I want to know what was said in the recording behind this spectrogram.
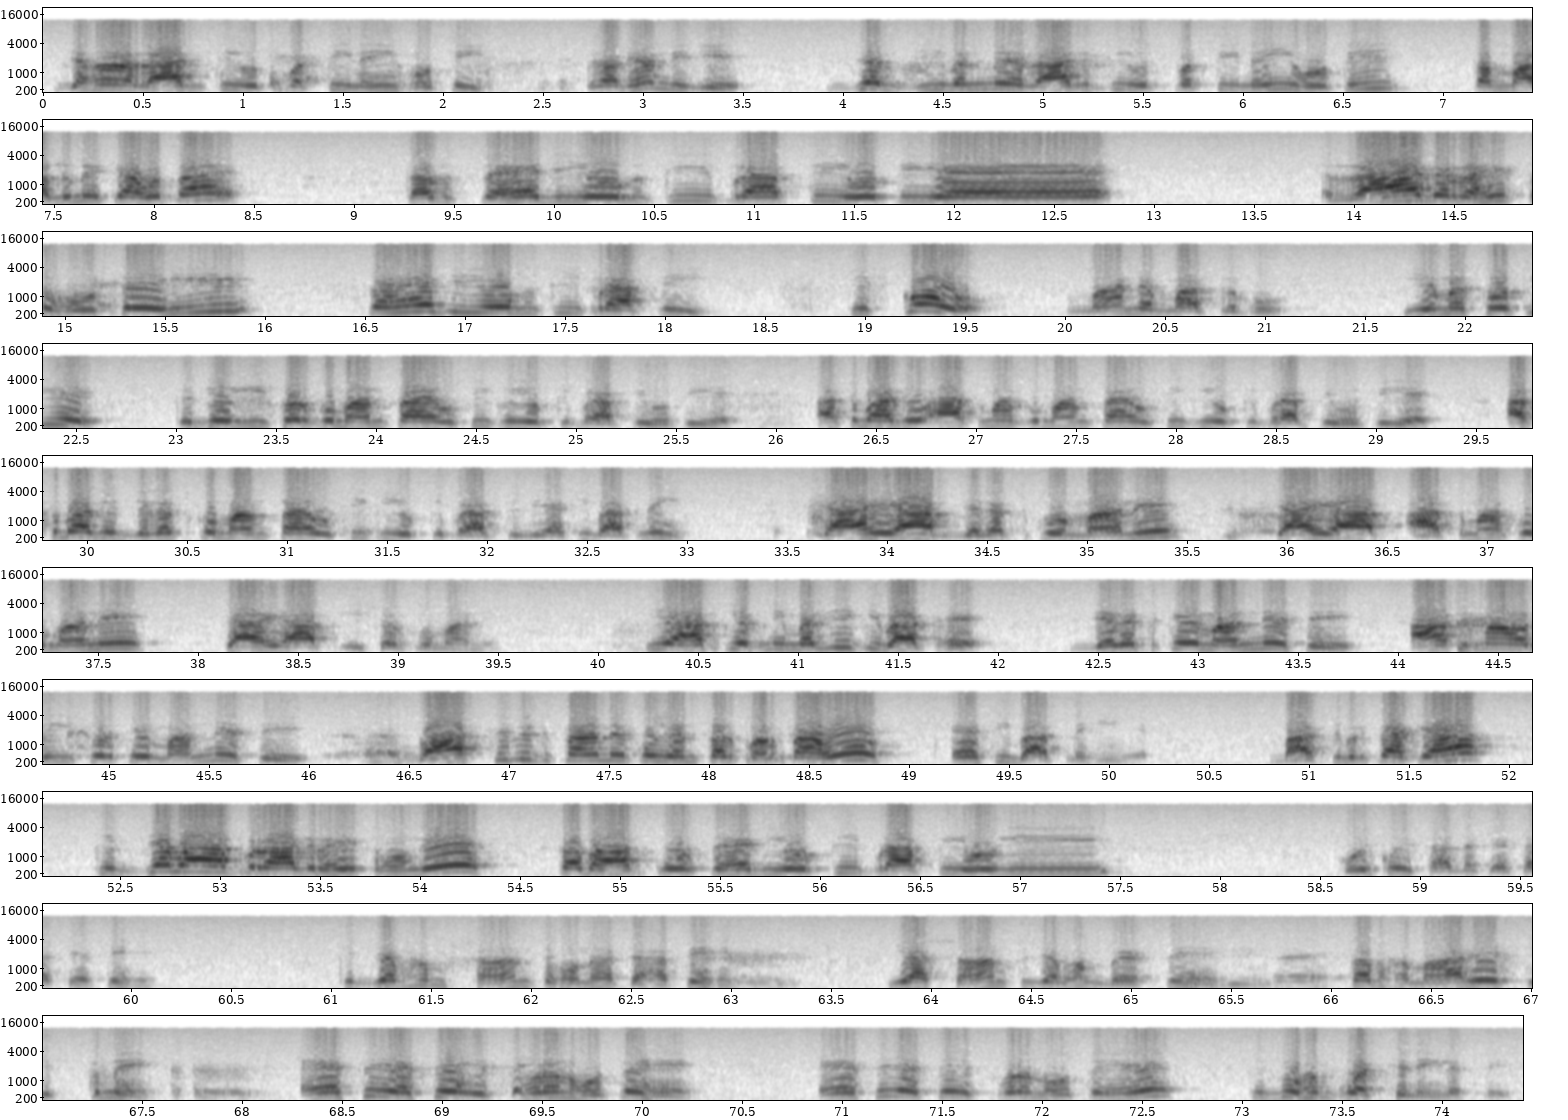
जहाँ राज की उत्पत्ति नहीं होती। ध्यान दीजिए, जब जीवन में राग की उत्पत्ति नहीं होती, तब मालूम है क्या होता है? तब सहज योग की प्राप्ति होती है। राग रहित होते ही सहज योग की प्राप्ति। किसको? मानव मात्र को। ये मत सोचिए कि जो ईश्वर को मानता है, उसी को योग की प्राप्ति होती है। अथवा जो आत्मा को मानता है, उसी की योग की प्राप्ति होती है। अथवा जो जगत को मानता है, उसी की योग की प्राप्ति होती है। ऐसी बात नहीं। चाहे आप जगत को माने, चाहे आप आत्मा को माने, चाहे आप ईश्वर को माने। ये आपकी अपनी मर्ज़ी की बात है। जगत के मानने से, आत्मा और ईश्वर के मानने से वास्तविकता में कोई अंतर पड़ता हो ऐसी बात नहीं है। वास्तविकता क्या? कि जब आप राग रहित होंगे, तब आपको सहज योग की प्राप्ति होगी। कोई कोई साधक ऐसा कहते हैं कि जब हम शांत होना चाहते हैं, या शांत जब हम बैठते हैं, तब हमारे चित्त में ऐसे ऐसे स्मरण होते हैं ऐसे ऐसे स्मरण होते हैं कि जो हमको अच्छे नहीं लगते।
